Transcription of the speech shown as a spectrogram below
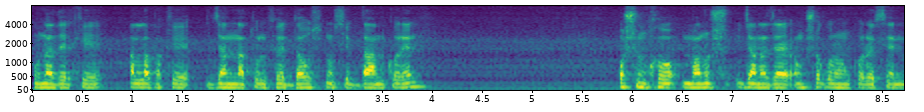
ওনাদেরকে আল্লাপাকে জান্নাতুল ফেরদাউস নসিব দান করেন। অসংখ্য মানুষ জানাজায় অংশগ্রহণ করেছেন,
